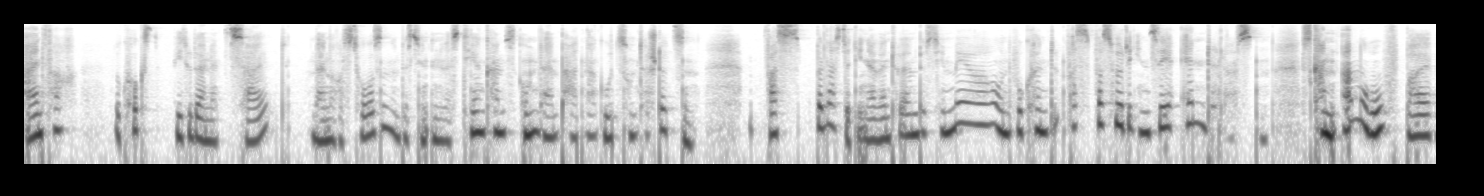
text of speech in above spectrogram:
einfach, du guckst, wie du deine Zeit und deine Ressourcen ein bisschen investieren kannst, um deinen Partner gut zu unterstützen. Was belastet ihn eventuell ein bisschen mehr und wo könnte, was, was würde ihn sehr entlasten? Es kann ein Anruf bei,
